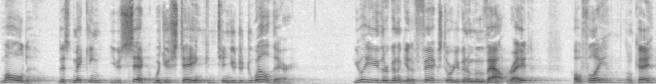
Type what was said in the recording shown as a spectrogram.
mold, that's making you sick. Would you stay and continue to dwell there? You're either going to get it fixed or you're going to move out, right? Hopefully, okay?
